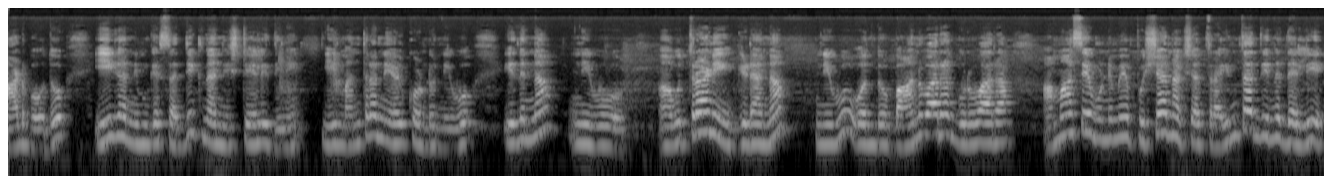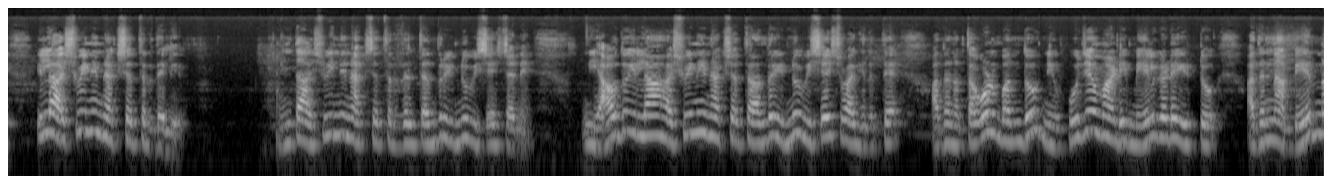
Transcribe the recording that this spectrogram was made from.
ಮಾಡ್ಬೋದು. ಈಗ ನಿಮಗೆ ಸದ್ಯಕ್ಕೆ ನಾನು ಇಷ್ಟು ಹೇಳಿದ್ದೀನಿ. ಈ ಮಂತ್ರನ ಹೇಳ್ಕೊಂಡು ನೀವು ಇದನ್ನು ನೀವು ಉತ್ತರಾಣಿ ಗಿಡನ ನೀವು ಒಂದು ಭಾನುವಾರ, ಗುರುವಾರ, ಅಮಾಸೆ ಹುಣ್ಣಿಮೆ, ಪುಷ್ಯ ನಕ್ಷತ್ರ ಇಂಥ ದಿನದಲ್ಲಿ ಇಲ್ಲ ಅಶ್ವಿನಿ ನಕ್ಷತ್ರದಲ್ಲಿ ಇಂಥ ಅಶ್ವಿನಿ ನಕ್ಷತ್ರದಲ್ಲಿ ತಂದರೂ ಇನ್ನೂ ವಿಶೇಷನೇ. ಯಾವುದೂ ಇಲ್ಲ ಅಶ್ವಿನಿ ನಕ್ಷತ್ರ ಅಂದರೆ ಇನ್ನೂ ವಿಶೇಷವಾಗಿರುತ್ತೆ. ಅದನ್ನು ತಗೊಂಡು ಬಂದು ನೀವು ಪೂಜೆ ಮಾಡಿ ಮೇಲ್ಗಡೆ ಇಟ್ಟು ಅದನ್ನು ಬೇರನ್ನ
